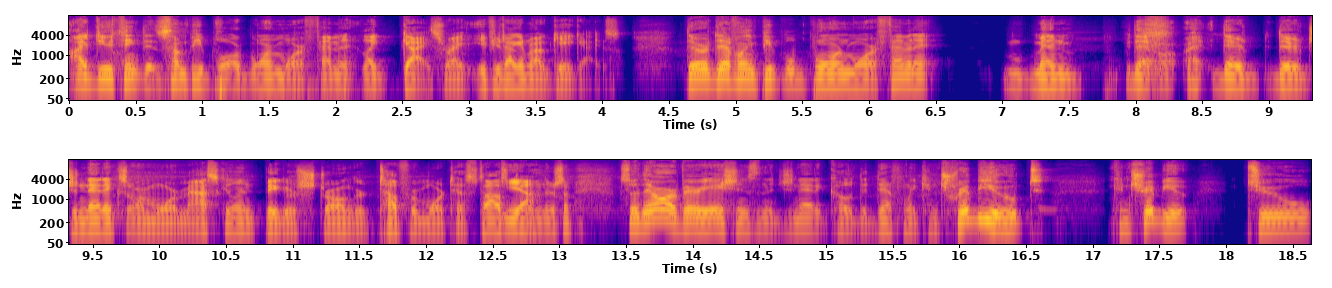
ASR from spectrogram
I do think that some people are born more effeminate, like guys, right? If you're talking about gay guys, there are definitely people born more effeminate, men that are, their their genetics are more masculine, bigger, stronger, tougher, more testosterone. Yeah. There's some, so there are variations in the genetic code that definitely contribute contribute to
